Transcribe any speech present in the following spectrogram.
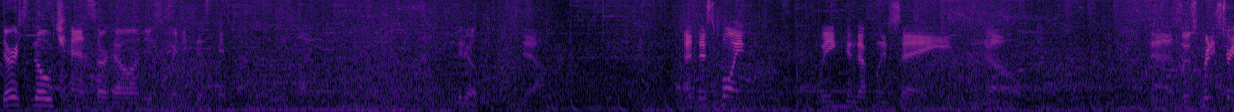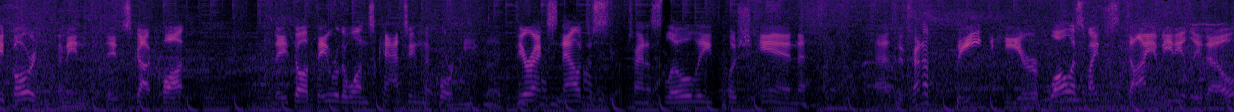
there is no chance SeolHaeOne is winning this team Yeah. At this point, we can definitely say no. As it was pretty straightforward. I mean, they just got caught. They thought they were the ones catching the Corki. But DRX now just trying to slowly push in as they're trying to bait here. Flawless might just die immediately though.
